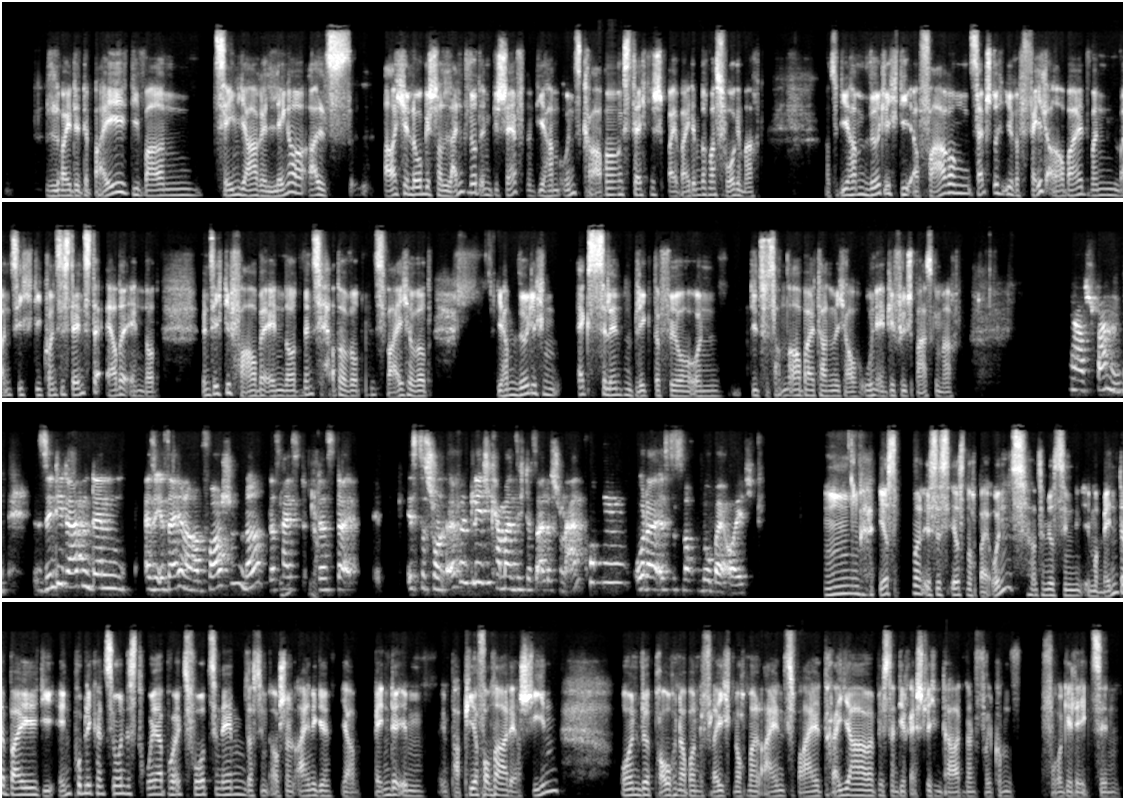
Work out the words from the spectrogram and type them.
Leute dabei, die waren zehn Jahre länger als archäologischer Landwirt im Geschäft und die haben uns grabungstechnisch bei weitem noch was vorgemacht. Also die haben wirklich die Erfahrung, selbst durch ihre Feldarbeit, wann, wann sich die Konsistenz der Erde ändert, wenn sich die Farbe ändert, wenn es härter wird, wenn es weicher wird. Die haben wirklich einen exzellenten Blick dafür und die Zusammenarbeit hat natürlich auch unendlich viel Spaß gemacht. Ja, spannend. Sind die Daten denn, also ihr seid ja noch am Forschen, ne? Das heißt, ja. dass da, ist das schon öffentlich? Kann man sich das alles schon angucken oder ist es noch nur bei euch? Hm, erstmal ist es erst noch bei uns. Also wir sind im Moment dabei, die Endpublikation des Troja-Projekts vorzunehmen. Das sind auch schon einige ja, Bände im, im Papierformat erschienen. Und wir brauchen aber vielleicht noch mal ein, zwei, drei Jahre, bis dann die restlichen Daten dann vollkommen vorgelegt sind.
